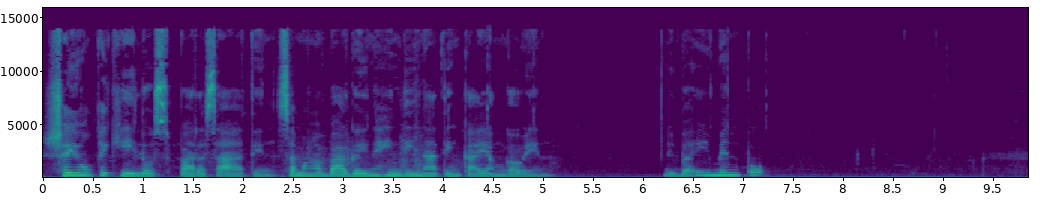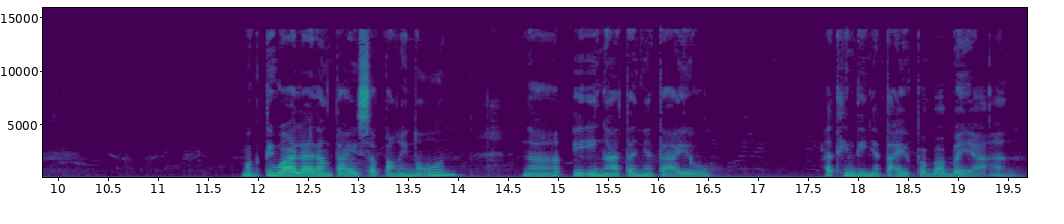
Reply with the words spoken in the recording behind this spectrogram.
siya yung kikilos para sa atin sa mga bagay na hindi natin kayang gawin. 'Di ba? Amen po. Magtiwala lang tayo sa Panginoon na iingatan niya tayo at hindi niya tayo pababayaan.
